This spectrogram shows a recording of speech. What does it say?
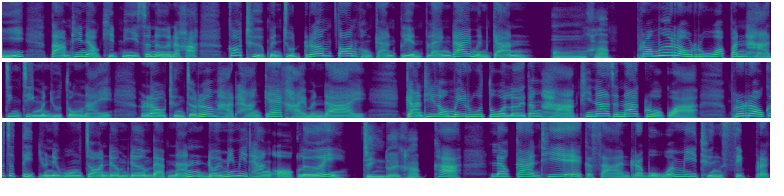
นี้ ตามที่แนวคิดนี้เสนอนะคะ ก็ถือเป็นจุดเริ่มต้นของการเปลี่ยนแปลงได้เหมือนกัน อ๋อครับ เพราะเมื่อเรารู้ว่าปัญหาจริง ๆ มันอยู่ตรงไหน เราถึงจะเริ่มหาทางแก้ไขมันได้ การที่เราไม่รู้ตัวเลยต่างหากที่น่าจะน่ากลัวกว่า เพราะเราก็จะติดอยู่ในวงจรเดิมๆแบบนั้น โดยไม่มีทางออกเลย จริงด้วยครับ ค่ะ แล้วการที่เอกสารระบุว่ามีถึง 10 ประ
